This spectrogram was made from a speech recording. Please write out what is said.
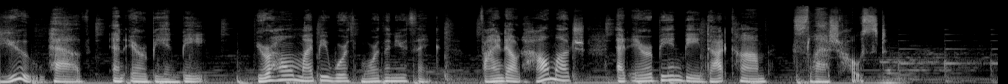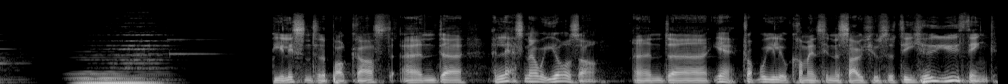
you have an Airbnb. Your home might be worth more than you think. Find out how much at airbnb.com/slash host. You listen to the podcast and uh, and let us know what yours are. And uh, yeah, drop all your little comments in the socials as to who you think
